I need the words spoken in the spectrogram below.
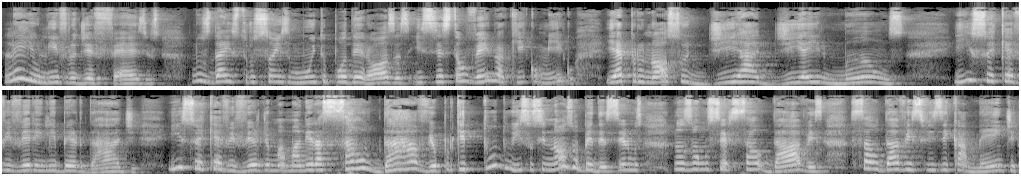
Leia o livro de Efésios, nos dá instruções muito poderosas e vocês estão vendo aqui comigo, e é para o nosso dia a dia, irmãos. Isso é que é viver em liberdade, isso é que é viver de uma maneira saudável, porque tudo isso, se nós obedecermos, nós vamos ser saudáveis, saudáveis fisicamente,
